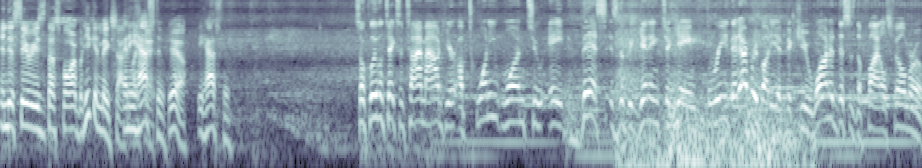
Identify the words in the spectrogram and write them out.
in this series thus far, but he can make shots and he like has that. to. Yeah. He has to. So Cleveland takes a timeout here, up 21 to 8. This is the beginning to Game Three that everybody at the Q wanted. This is the Finals film room.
